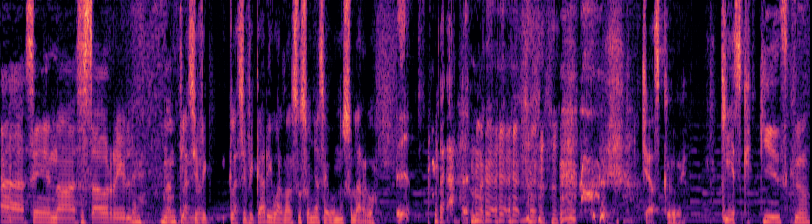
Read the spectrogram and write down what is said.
Ah, sí, no, eso está horrible. No entiendo. Clasifi- clasificar y guardar sus uñas según su largo. Qué asco, güey. Qué asco. Quisco.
